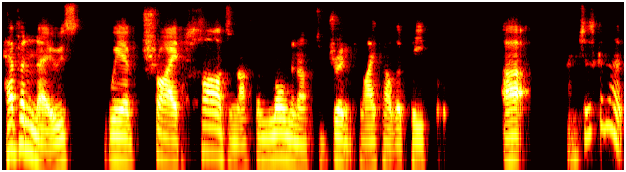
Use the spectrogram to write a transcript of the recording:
Heaven knows we have tried hard enough and long enough to drink like other people. Uh, I'm just going to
